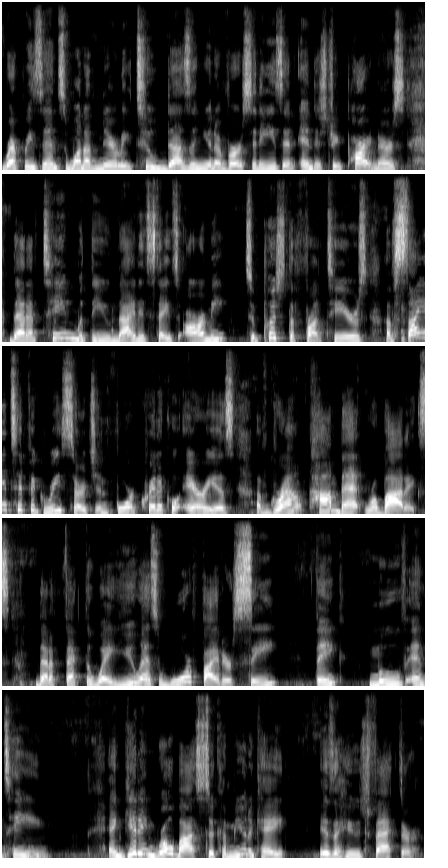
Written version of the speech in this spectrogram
represents one of nearly two dozen universities and industry partners that have teamed with the United States Army to push the frontiers of scientific research in four critical areas of ground combat robotics that affect the way U.S. warfighters see, think, move, and team. And getting robots to communicate is a huge factor.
